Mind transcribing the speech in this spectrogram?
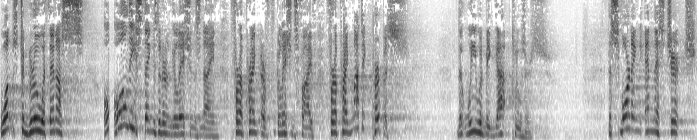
wants to grow within us all, these things that are in Galatians 9 for a prag- or Galatians 5 for a pragmatic purpose that we would be gap closers. This morning in this church,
